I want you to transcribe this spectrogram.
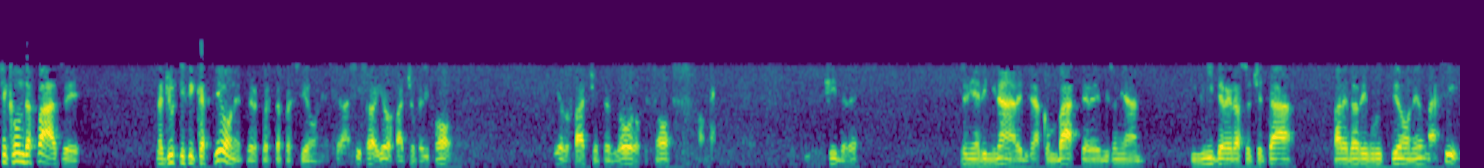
Seconda fase, la giustificazione per questa passione. Ah, sì, però io lo faccio per i poveri io lo faccio per loro, che so, no, beh, uccidere, bisogna eliminare, bisogna combattere, bisogna dividere la società, fare la rivoluzione, ma sì,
